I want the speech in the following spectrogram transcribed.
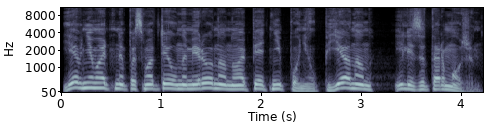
Я внимательно посмотрел на Мирона, но опять не понял, пьян он или заторможен.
